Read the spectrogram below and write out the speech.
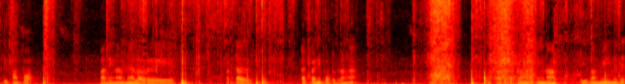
இப்படி பார்ப்போம் பார்த்தீங்கன்னா மேலே ஒரு கட்டை கட் பண்ணி போட்டுக்கிறாங்க. அதுக்கப்புறம் பார்த்தீங்கன்னா இதுதான் மெயின் இது.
